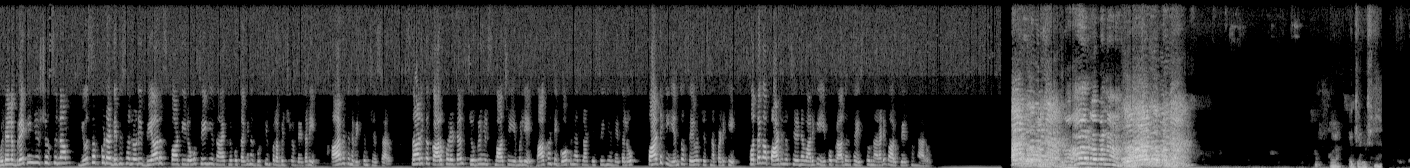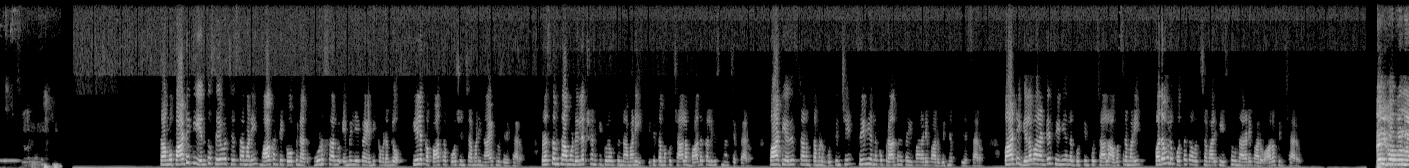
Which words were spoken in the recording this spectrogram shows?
బులెటిన్లో breaking news చూస్తున్నాం. యూసఫ్ కూడా డివిజన్లోని బీఆర్ఎస్ పార్టీలో సీనియర్ నాయకులకు తగిన గుర్తింపు లభించడం లేదని ఆవేదన వ్యక్తం చేశారు. స్థానిక కార్పొరేటర్ జూబ్లీహిల్స్ మాజీ ఎమ్మెల్యే మాకంటి గోపినాథ్ లాంటి సీనియర్ నేతలు పార్టీకి ఎంతో సేవ చేసినప్పటికీ కొత్తగా పార్టీలో చేరిన వారికి ఎక్కువ ప్రాధాన్యత ఇస్తున్నారని వారు పేర్కొన్నారు. తాము పార్టీకి ఎంతో సేవ చేశామని మాగంటి గోపినాథ్ మూడు సార్లు ఎమ్మెల్యేగా ఎన్నికవడంలో కీలక పాత్ర పోషించామని నాయకులు తెలిపారు. ప్రస్తుతం తాము నిర్లక్ష్యానికి గురవుతున్నామని ఇది తమకు చాలా బాధ కలిగిస్తుందని చెప్పారు. పార్టీ అధిష్టానం తమను గుర్తించి సీనియర్లకు ప్రాధాన్యత ఇవ్వాలని వారు విజ్ఞప్తి చేశారు. పార్టీ గెలవాలంటే సీనియర్ల గుర్తింపు చాలా అవసరమని పదవులు కొత్తగా వచ్చిన వారికి ఇస్తూ ఉన్నారని వారు ఆరోపించారు. జై గోపన్న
